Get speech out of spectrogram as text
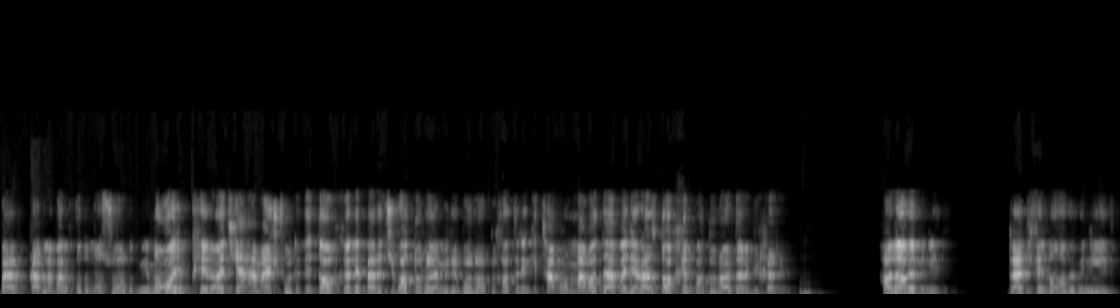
بر قبلا برای خود ما سوال بود میگیم آقا این پراید که همش تولید داخله برای چی با دلار میره بالا؟ به خاطر اینکه تمام مواد اولیه رو از داخل با دلار داره می‌خره. حالا ببینید ردیف 9 ببینید.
